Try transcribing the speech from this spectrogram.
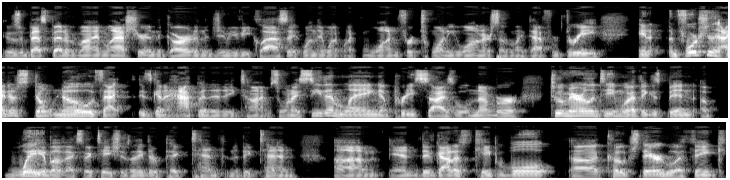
it was a best bet of mine last year in the guard in the Jimmy V Classic when they went like one for 21 or something like that from three. And unfortunately, I just don't know if that is going to happen at any time. So when I see them laying a pretty sizable number to a Maryland team who I think has been a, way above expectations, I think they're picked 10th in the Big Ten. Um, and they've got a capable uh, coach there who I think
